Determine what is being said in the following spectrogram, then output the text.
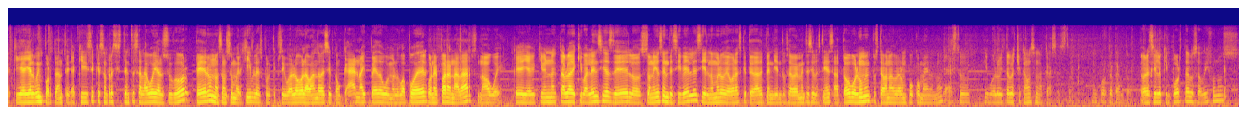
Aquí hay algo importante. Aquí dice que son resistentes al agua y al sudor, pero no son sumergibles. Porque pues igual luego la banda va a decir como que, ah, no hay pedo, güey, me los voy a poder poner para nadar. No, güey. Ok, ya vi aquí una tabla de equivalencias de los sonidos en decibeles y el número de horas que te da dependiendo. O sea, obviamente si los tienes a todo volumen, pues te van a durar un poco menos, ¿no? Ya esto igual ahorita lo checamos en la casa, esto no importa tanto. Ahora sí lo que importa, los audífonos.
